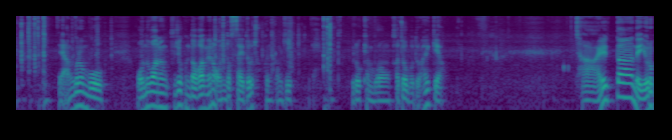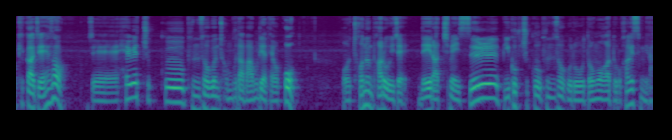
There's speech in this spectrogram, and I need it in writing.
네, 안 그러면 뭐 어느 반은 굳이 본다고 하면 언더사이드로 접근 경기. 네, 이렇게 한번 가져와 보도록 할게요. 자, 일단 네, 이렇게까지 해서 이제 해외 축구 분석은 전부 다 마무리가 되었고 어, 저는 바로 이제 내일 아침에 있을 미국 축구 분석으로 넘어가도록 하겠습니다.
